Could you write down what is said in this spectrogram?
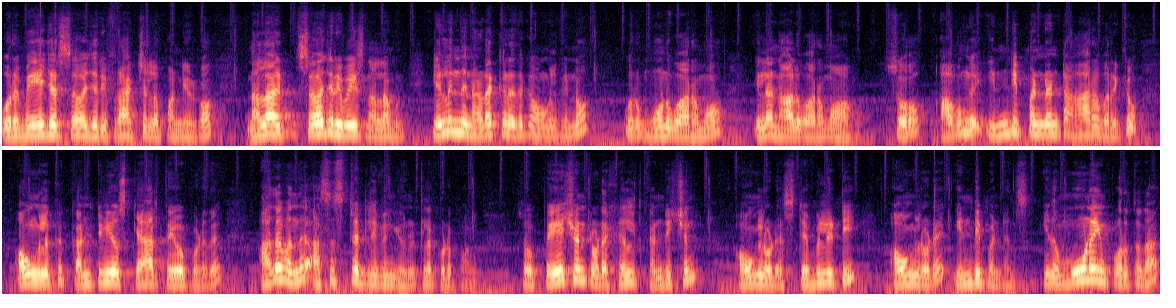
ஒரு மேஜர் சர்ஜரி ஃப்ராக்சரில் பண்ணியிருக்கோம். நல்லா சர்ஜரி வைஸ் நல்லா முடியும் எழுந்து நடக்கிறதுக்கு அவங்களுக்கு இன்னும் ஒரு மூணு வாரமோ இல்லை நாலு வாரமோ ஆகும். ஸோ அவங்க இண்டிபெண்ட் ஆகிற வரைக்கும் அவங்களுக்கு கண்டினியூஸ் கேர் தேவைப்படுது. அதை வந்து அசிஸ்டட் லிவிங் யூனிட்டில் கொடுப்பாங்க. ஸோ பேஷண்ட்டோட ஹெல்த் கண்டிஷன் அவங்களோட ஸ்டெபிலிட்டி அவங்களோட இண்டிபெண்டன்ஸ் இதை மூணையும் பொறுத்து தான்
